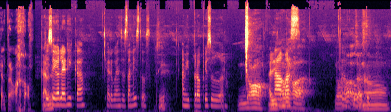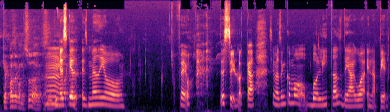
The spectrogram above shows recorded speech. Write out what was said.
Y al trabajo. Yo soy alérgica. Qué vergüenza, ¿están listos? Sí. A mi propio sudor. No, Nada no me más. joda. No joda. O sea, No. ¿Qué pasa cuando sudas? ¿Se Mm, es que es medio feo decirlo acá. Se me hacen como bolitas de agua en la piel.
